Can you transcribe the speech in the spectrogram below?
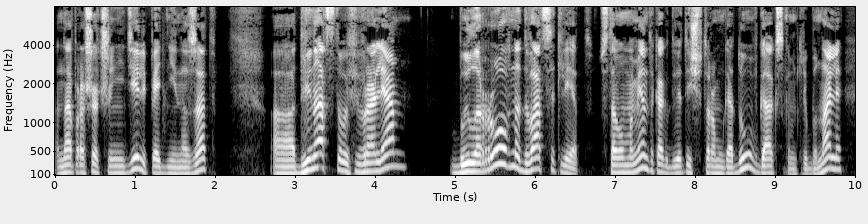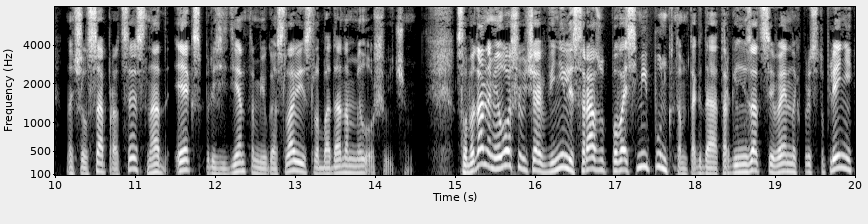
на прошедшей неделе, пять дней назад. 12 февраля было ровно 20 лет с того момента, как в 2002 году в Гаагском трибунале начался процесс над экс-президентом Югославии Слободаном Милошевичем. Слободана Милошевича обвинили сразу по восьми пунктам тогда от организации военных преступлений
